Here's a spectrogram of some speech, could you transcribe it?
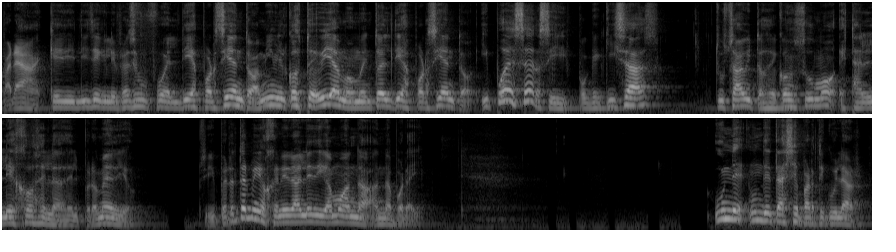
pará, que dice que la inflación fue el 10%, a mí el costo de vida me aumentó el 10%. Y puede ser, sí, porque quizás tus hábitos de consumo están lejos de las del promedio. ¿Sí? Pero en términos generales, digamos, anda, anda por ahí. Un, detalle particular.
